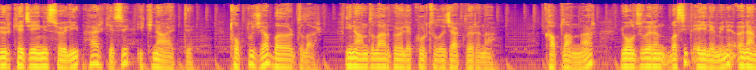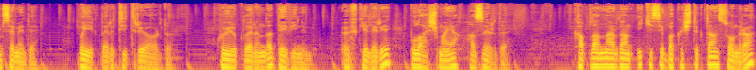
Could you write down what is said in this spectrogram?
ürkeceğini söyleyip herkesi ikna etti. Topluca bağırdılar. İnandılar böyle kurtulacaklarına. Kaplanlar yolcuların basit eylemini önemsemedi. Bıyıkları titriyordu. Kuyruklarında devinim. Öfkeleri bulaşmaya hazırdı. Kaplanlardan ikisi bakıştıktan sonra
